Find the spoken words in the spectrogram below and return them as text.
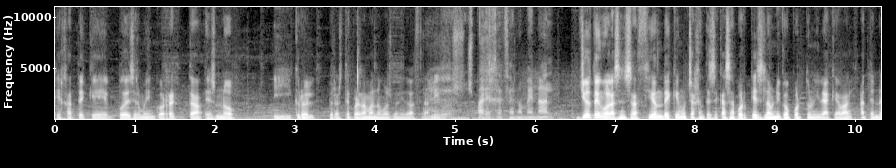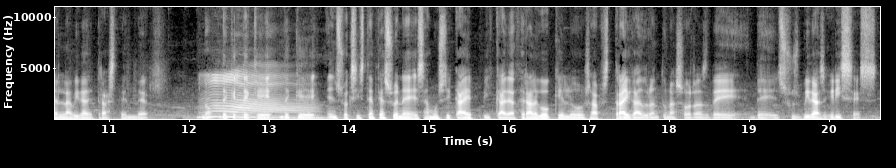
fíjate que puede ser muy incorrecta, snob y cruel, pero a este programa no hemos venido a hacer amigos. Nos parece fenomenal. Yo tengo la sensación de que mucha gente se casa porque es la única oportunidad que van a tener en la vida de trascender. ¿no? De, que, de, que, de que Mm. en su existencia suene esa música épica, de hacer algo que los abstraiga durante unas horas de, de sus vidas grises.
